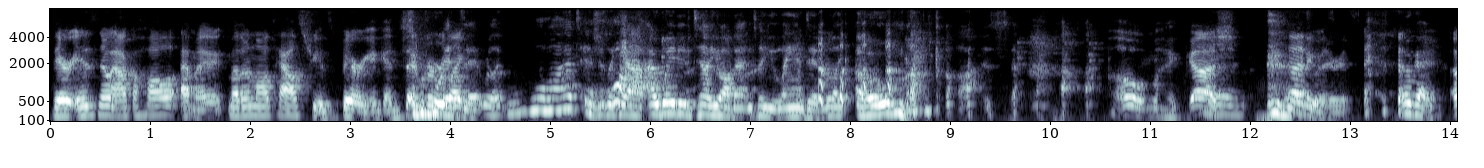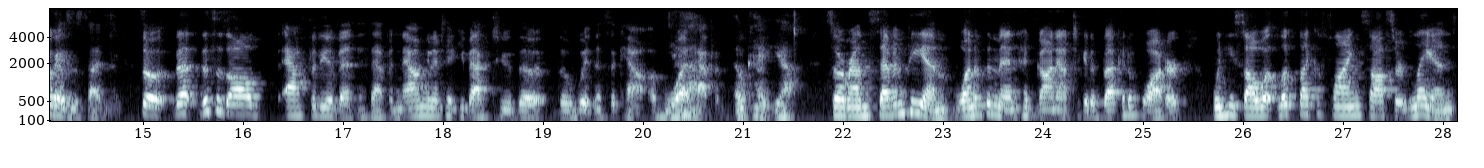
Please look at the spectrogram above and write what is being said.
there is no alcohol at my mother-in-law's house. She is very against She it. We were like, it. We're like, what? And she's like, yeah, I waited to tell you all that until you landed. We're like, oh my gosh. oh my gosh. Anyways. Okay. Okay. That side note. So that this is all after the event has happened. Now I'm going to take you back to the the witness account of what happened. Okay. Yeah. So around 7 p.m., one of the men had gone out to get a bucket of water when he saw what looked like a flying saucer land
